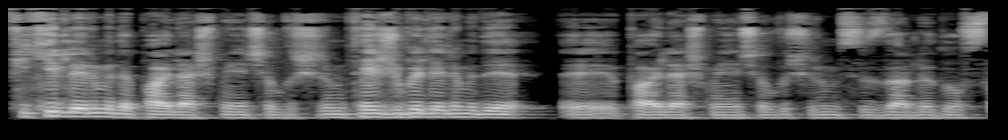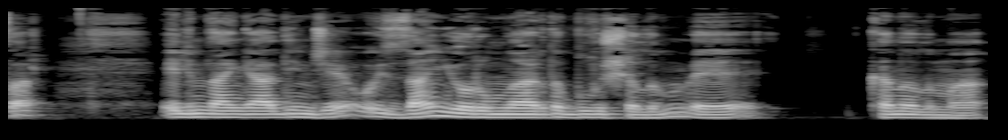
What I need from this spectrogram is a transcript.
Fikirlerimi de paylaşmaya çalışırım. Tecrübelerimi de e, paylaşmaya çalışırım sizlerle dostlar. Elimden geldiğince o yüzden yorumlarda buluşalım ve kanalıma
